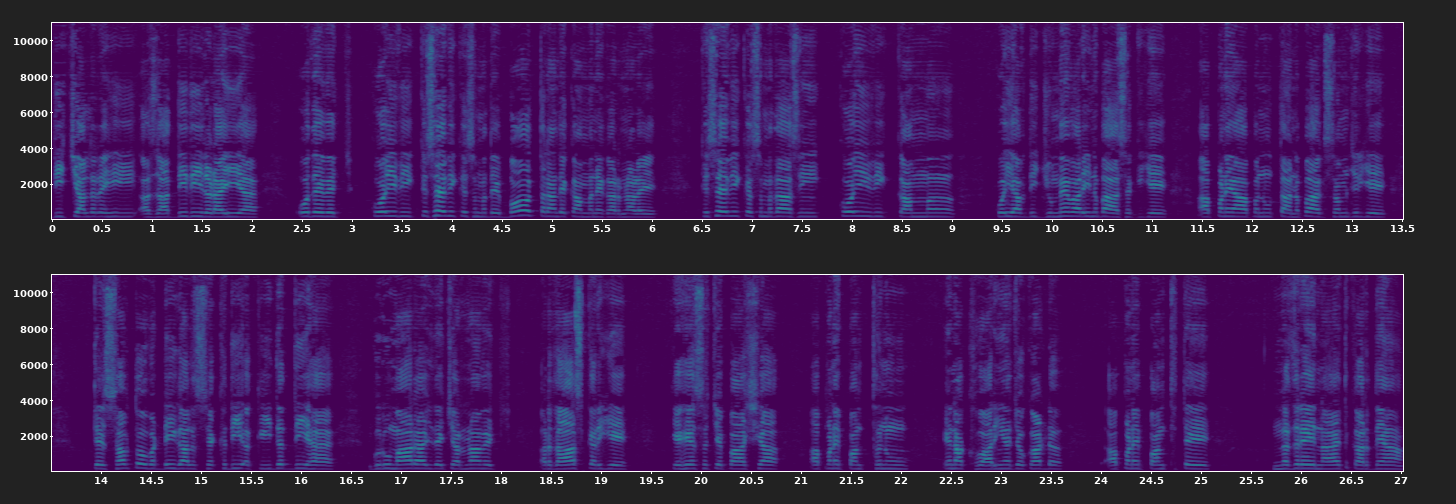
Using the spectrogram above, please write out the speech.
ਦੀ ਚੱਲ ਰਹੀ ਆਜ਼ਾਦੀ ਦੀ ਲੜਾਈ ਹੈ ਉਹਦੇ ਵਿੱਚ ਕੋਈ ਵੀ, ਕਿਸੇ ਵੀ ਕਿਸਮ ਦੇ ਬਹੁਤ ਤਰ੍ਹਾਂ ਦੇ ਕੰਮ ਨੇ ਕਰਨ ਵਾਲੇ। ਕਿਸੇ ਵੀ ਕਿਸਮ ਦਾ ਅਸੀਂ ਕੋਈ ਵੀ ਕੰਮ, ਕੋਈ ਆਪਦੀ ਜ਼ਿੰਮੇਵਾਰੀ ਨਿਭਾ ਸਕੀਏ, ਆਪਣੇ ਆਪ ਨੂੰ ਧੰਨ ਭਾਗ ਸਮਝੀਏ। ਤੇ ਸਭ ਤੋਂ ਵੱਡੀ ਗੱਲ ਸਿੱਖ ਦੀ ਅਕੀਦਤ ਦੀ ਹੈ, ਗੁਰੂ ਮਹਾਰਾਜ ਦੇ ਚਰਨਾਂ ਵਿੱਚ ਅਰਦਾਸ ਕਰੀਏ ਕਿ ਇਹ ਸੱਚੇ ਪਾਤਸ਼ਾਹ, ਆਪਣੇ ਪੰਥ ਨੂੰ ਇਹਨਾਂ ਖੁਆਰੀਆਂ ਚੋਂ ਕੱਢ, ਆਪਣੇ ਪੰਥ ਤੇ ਨਜ਼ਰੇ ਨਾਇਤ ਕਰਦਿਆਂ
